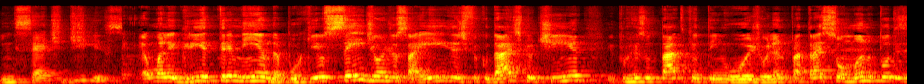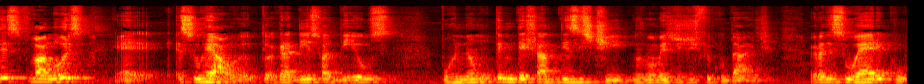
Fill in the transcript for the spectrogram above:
em sete dias. É uma alegria tremenda, porque eu sei de onde eu saí, das dificuldades que eu tinha e pro resultado que eu tenho hoje. Olhando para trás, somando todos esses valores, é, é surreal. Eu agradeço a Deus por não ter me deixado desistir nos momentos de dificuldade. Agradeço o Érico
